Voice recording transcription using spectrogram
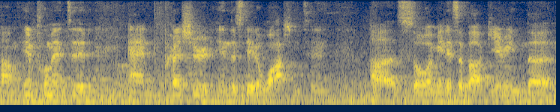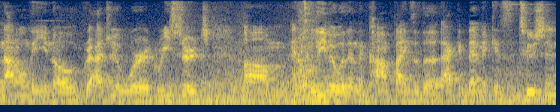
um, implemented, and pressured in the state of Washington. Uh, so I mean, it's about gearing the not only you know graduate work, research, um, and to leave it within the confines of the academic institution,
